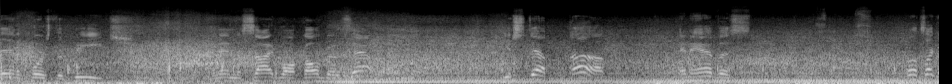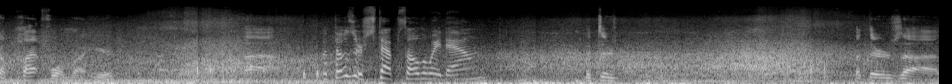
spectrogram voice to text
then, of course, the beach, and then the sidewalk all goes that way. You step up, and have this. Well, it's like a platform right here. But those are steps all the way down. But there's but there's uh,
